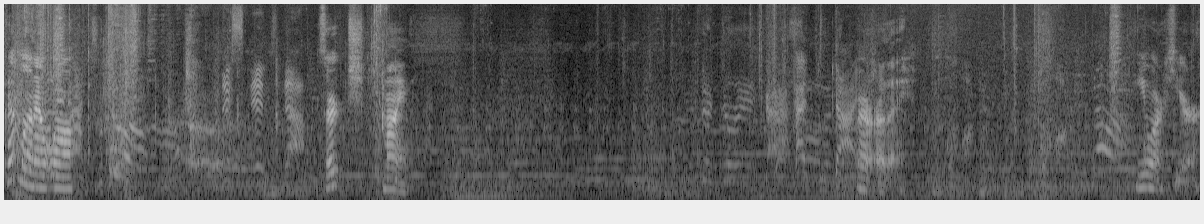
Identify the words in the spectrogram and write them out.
Come on, outlaw. Search mine. Where are they? You are here.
